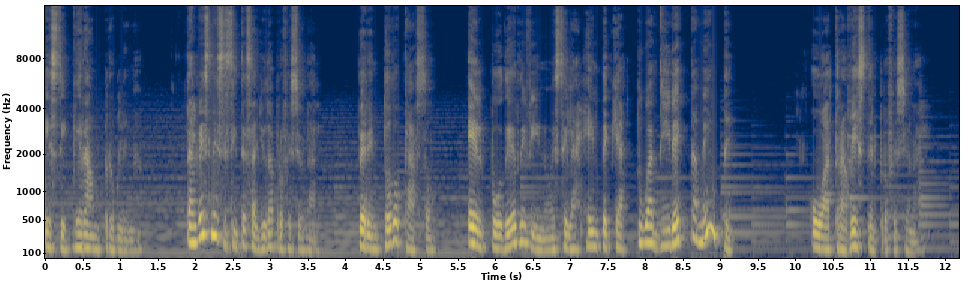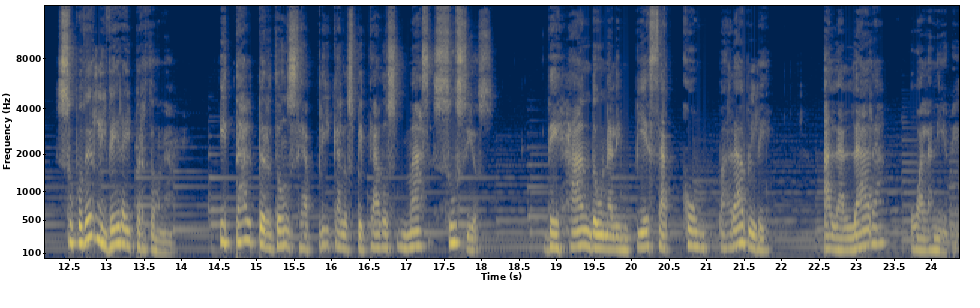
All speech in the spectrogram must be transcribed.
ese gran problema. Tal vez necesites ayuda profesional, pero en todo caso, el poder divino es el agente que actúa directamente o a través del profesional. Su poder libera y perdona, y tal perdón se aplica a los pecados más sucios, dejando una limpieza comparable a la lara o a la nieve.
